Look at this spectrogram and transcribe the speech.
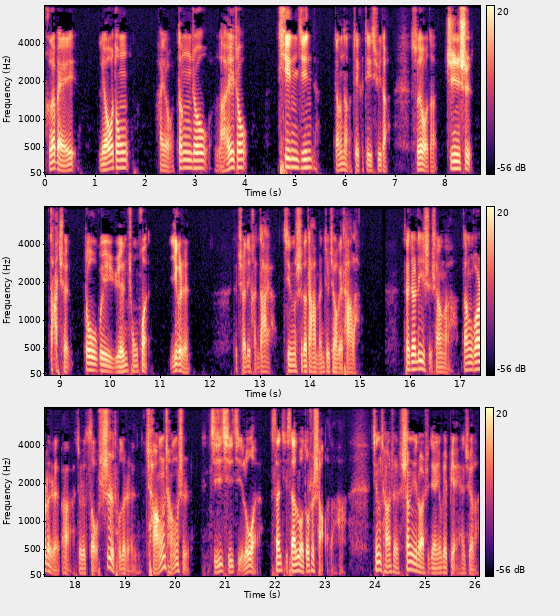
河北、辽东，还有登州、莱州、天津等等这个地区的所有的军事大权都归袁崇焕一个人，这权力很大呀。京师的大门就交给他了。在这历史上啊，当官的人啊，就是走仕途的人，常常是几起几落呀，三起三落都是少的哈。经常是升一段时间又被贬下去了，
